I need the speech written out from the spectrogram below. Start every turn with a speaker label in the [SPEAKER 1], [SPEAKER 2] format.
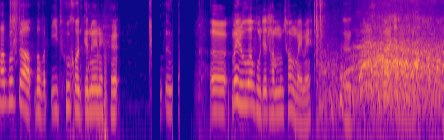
[SPEAKER 1] ครับก็กลับสวัสดีทุกคนกันด้วยนะฮะ เออไม่รู้ว่าผมจะทำช่องใหม่ไหมเออก็อาจะทำ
